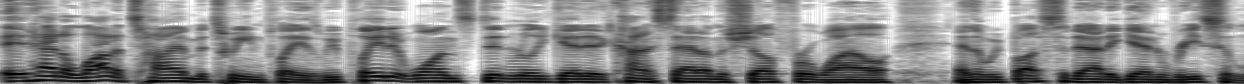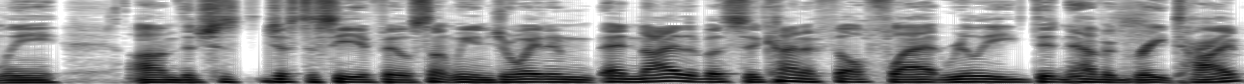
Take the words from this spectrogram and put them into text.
it had a lot of time between plays. We played it once didn't really get it. It kind of sat on the shelf for a while and then we busted it out again recently um to just just to see if it was something we enjoyed and and neither of us it kind of fell flat really didn't have a great time.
